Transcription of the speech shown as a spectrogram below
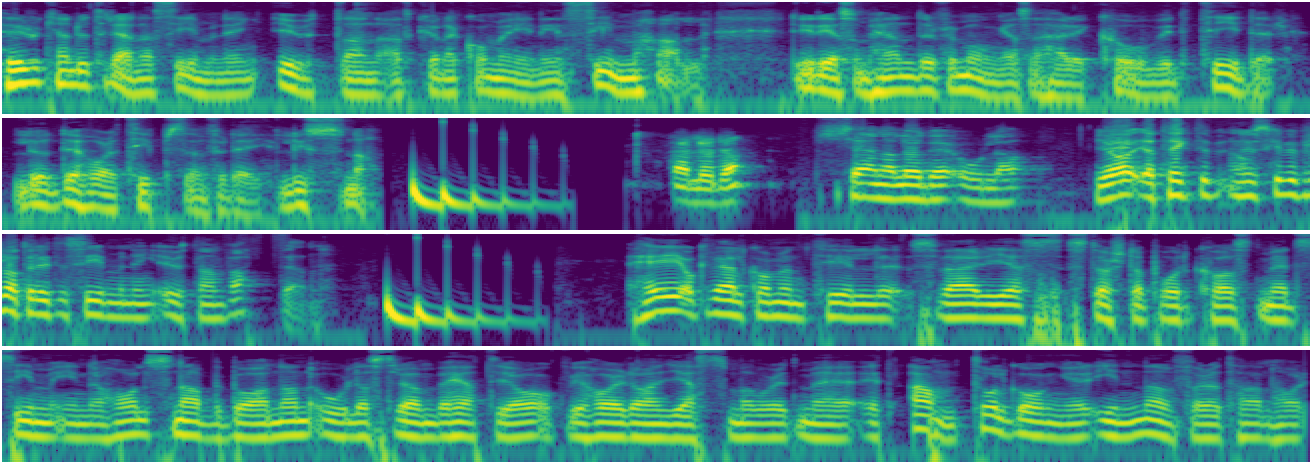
Hur kan du träna simning utan att kunna komma in i en simhall? Det är det som händer för många så här i covid-tider. Ludde har tipsen för dig. Lyssna. Hej Ludde. Tjena Ludde, Ola. Ja, jag tänkte nu ska vi prata lite simning utan vatten. Hej och välkommen till Sveriges största podcast med siminnehåll, Snabbbanan. Ola Strömberg heter jag och vi har idag en gäst som har varit med ett antal gånger innan för att han har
